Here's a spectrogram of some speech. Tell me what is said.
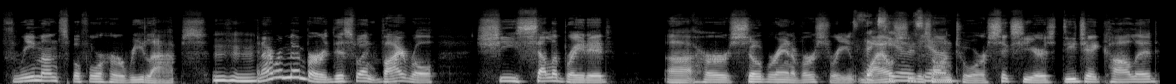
three months before her relapse. Mm-hmm. And I remember this went viral. She celebrated uh, her sober anniversary while she was yeah. on tour. Six years. DJ Khaled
